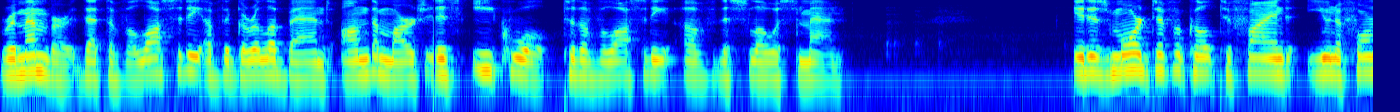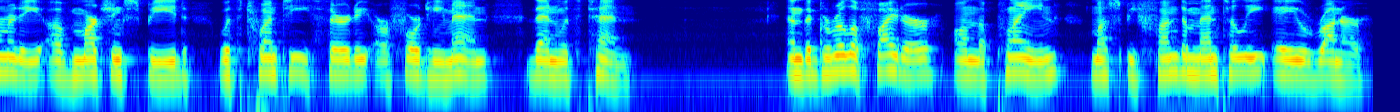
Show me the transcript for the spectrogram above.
Remember that the velocity of the guerrilla band on the march is equal to the velocity of the slowest man. It is more difficult to find uniformity of marching speed with 20, 30, or 40 men than with 10. And the guerrilla fighter on the plain must be fundamentally a runner.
